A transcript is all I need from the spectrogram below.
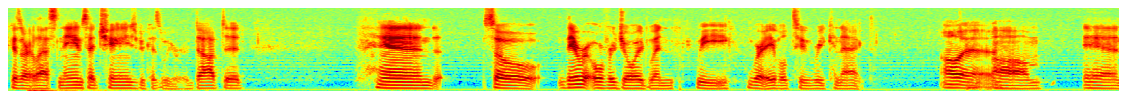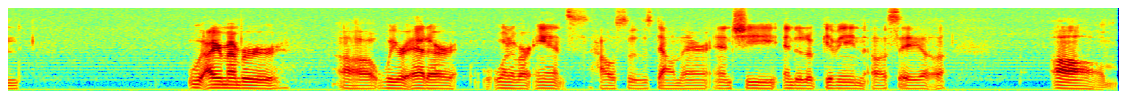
because our last names had changed because we were adopted, and so they were overjoyed when we were able to reconnect. Oh yeah. Um, and w- I remember uh, we were at our one of our aunt's houses down there, and she ended up giving us a uh, um,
